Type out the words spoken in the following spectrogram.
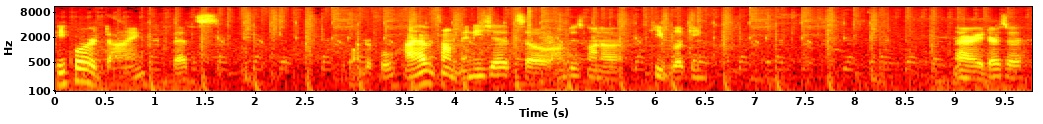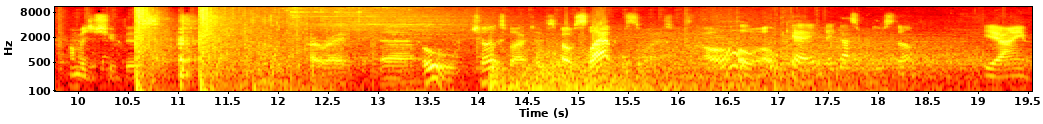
people are dying. That's wonderful. I haven't found minis yet, so I'm just gonna keep looking. Alright, there's a... I'm gonna just shoot this. Alright. Uh, ooh, chug splashes. Oh, slap splashes. Oh, okay. They got some new stuff. Yeah, I ain't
